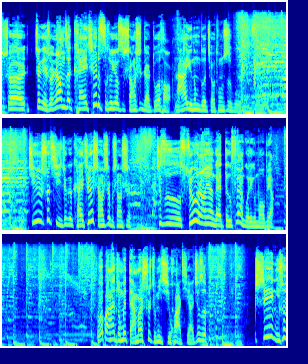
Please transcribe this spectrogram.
说这个说，让我们在开车的时候要是绅士点多好，哪还有那么多交通事故？其实说起这个开车省事不省事，就是所有人应该都犯过的一个毛病。我本来准备单门说这么一期话题啊，就是谁你说，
